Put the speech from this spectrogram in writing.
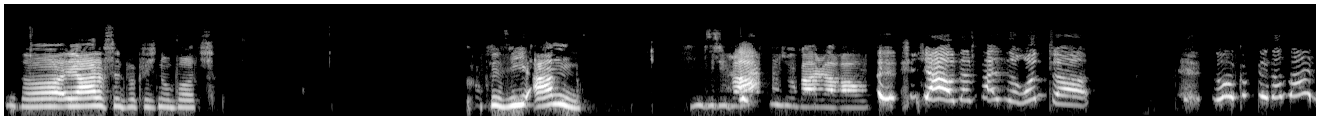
So, ja, das sind wirklich nur Bots. Guck dir sie an. Sie warten sogar darauf. Ja, und dann fallen sie runter. So, guck dir das an.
